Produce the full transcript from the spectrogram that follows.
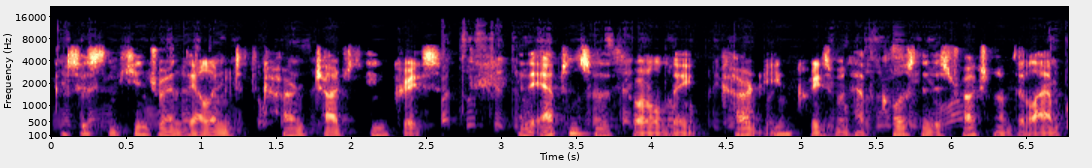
consists in hindering the limited current charge increase. In the absence of the throttle, the current increase would have caused the destruction of the lamp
